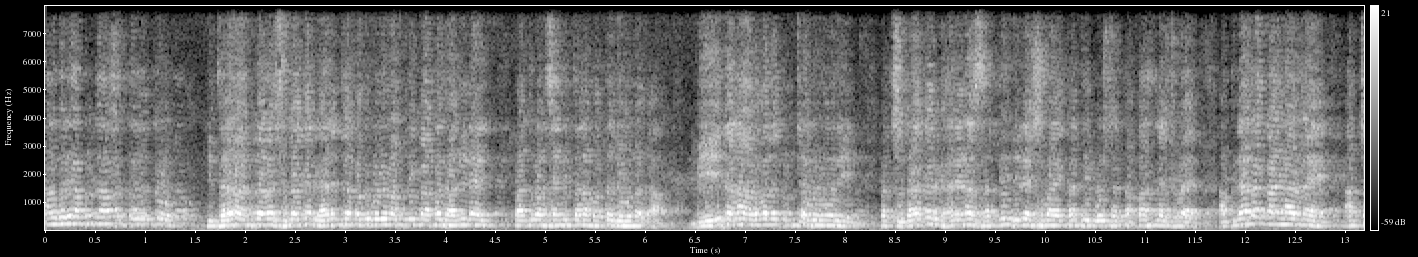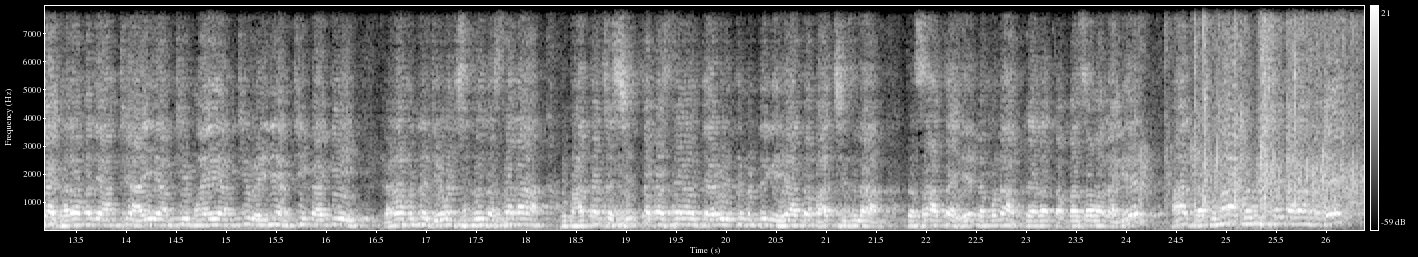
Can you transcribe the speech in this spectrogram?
कारभारी आपण गावात होतो. की जर आपल्याला सुधाकर घालेच्या मधून आपली कामं झाली नाहीत पाच वर्षांनी त्यांना मतं देऊ नका. मी त्यांना अडवलं तुमच्या बरोबर. येईल पण सुधाकर घालेना संधी दिल्याशिवाय एखादी गोष्ट तपासल्याशिवाय आपल्याला कळणार नाही. आमच्या घरामध्ये आमची आई आमची माई आमची वहिनी आमची काकी घरामधलं जेवण शिजवत असताना भाताचं शीत तपासताना त्यावेळी ते म्हणते की हे आता भात शिजला. तसा आता हे नमुना आपल्याला तपासावा लागेल. हा नमुना भविष्य काळामध्ये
